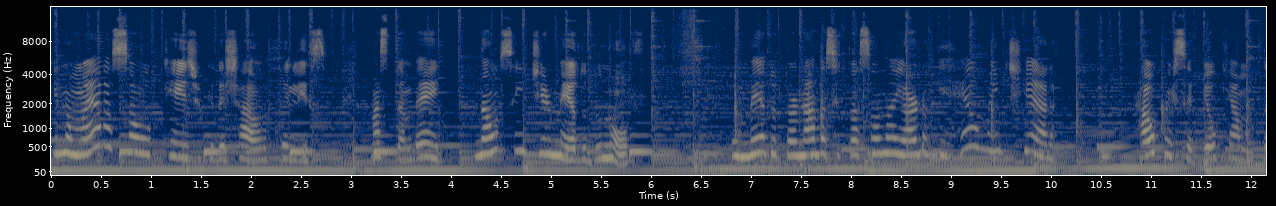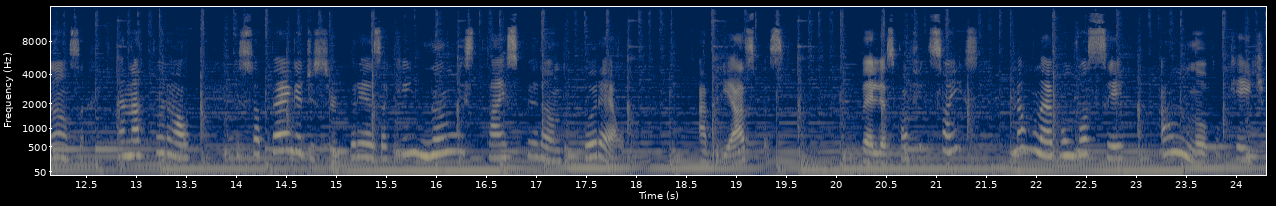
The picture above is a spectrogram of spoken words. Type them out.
que não era só o queijo que deixava feliz, mas também não sentir medo do novo. O medo tornava a situação maior do que realmente era. Hal percebeu que a mudança é natural e só pega de surpresa quem não está esperando por ela. Abre aspas. Velhas convicções não levam você a um novo queijo.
